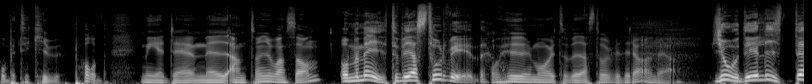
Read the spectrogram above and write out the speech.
hbtq-podd med eh, mig Anton Johansson. Och med mig, Tobias Torvid. Och hur mår Tobias Torvid idag undrar jag? Jo, det är lite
